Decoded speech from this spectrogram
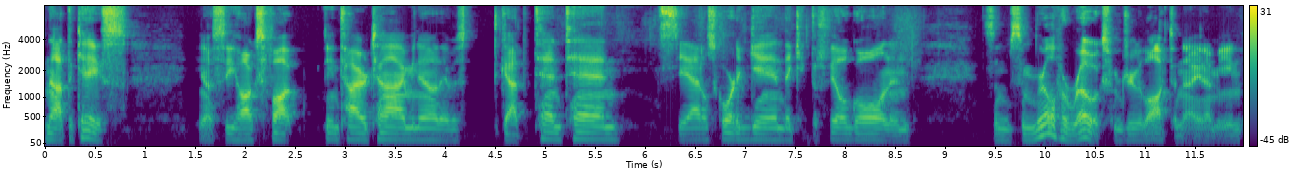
not the case you know, Seahawks fought the entire time. You know, they was got the 10-10. Seattle scored again. They kicked the field goal, and then some some real heroics from Drew Lock tonight. I mean,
